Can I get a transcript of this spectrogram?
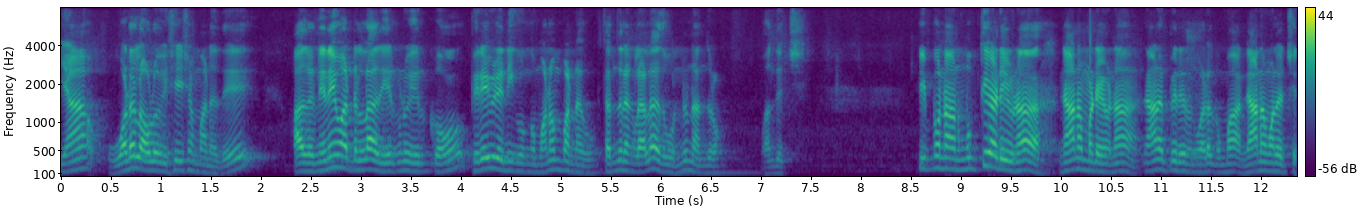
ஏன்? உடல் அவ்வளோ விசேஷமானது. அதில் நினைவாற்றலாம் அது ஏற்கனவே இருக்கும். பிறவியில் நீங்கள் உங்கள் மனம் பண்ண தந்திரங்களால் அது ஒன்று நந்திரம். வந்துச்சு. இப்போ நான் முக்தி அடைவேனா ஞானம் அடைவேனா ஞானப்பேருக்கு நடக்குமா? ஞான வளர்ச்சி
